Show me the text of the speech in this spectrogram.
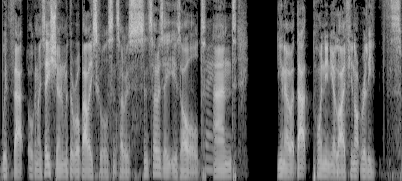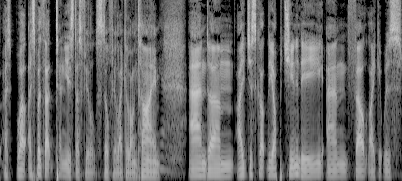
with that organization with the Royal Ballet School since I was since I was eight years old, Right. and you know at that point in your life you're not really well I suppose that ten years does feel still feel like a long time, and um, I just got the opportunity and felt like it was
